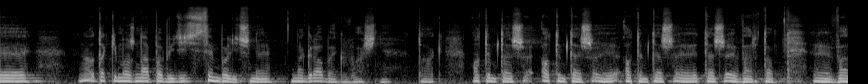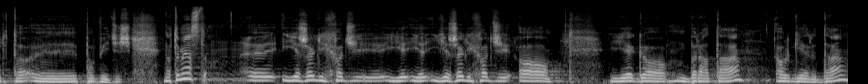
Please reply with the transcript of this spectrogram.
no taki można powiedzieć symboliczny nagrobek właśnie. Tak, o tym też, o tym też, o tym też, też warto, warto powiedzieć. Natomiast jeżeli chodzi, jeżeli chodzi o jego brata Olgierda,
